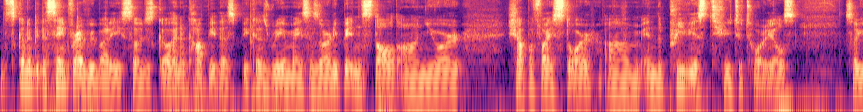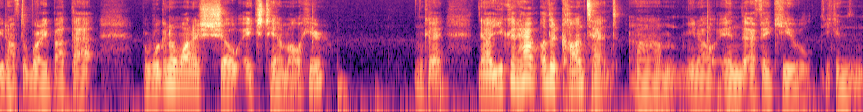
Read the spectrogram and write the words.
it's gonna be the same for everybody. So just go ahead and copy this because Reamaze has already been installed on your Shopify store um, in the previous two tutorials. So you don't have to worry about that. But we're gonna want to show HTML here. Okay. Now you could have other content, um, you know, in the FAQ. You can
